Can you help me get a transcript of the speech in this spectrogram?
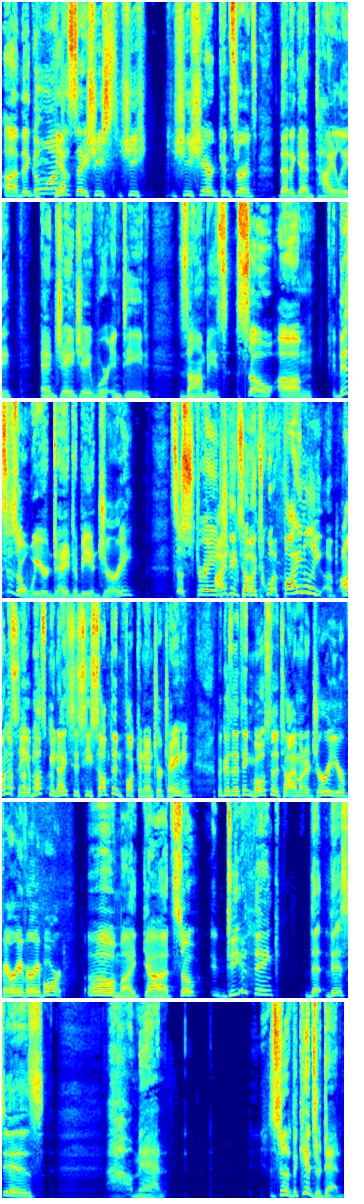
Uh, they go on Yep. to say she she she shared concerns that again Tylee and JJ were indeed zombies. So um, this is a weird day to be a jury. It's a strange. I think so. It's finally, uh, honestly, it must be nice to see something fucking entertaining because I think most of the time on a jury, you're very, very bored. Oh my god. So do you think that this is oh man. So the kids are dead.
